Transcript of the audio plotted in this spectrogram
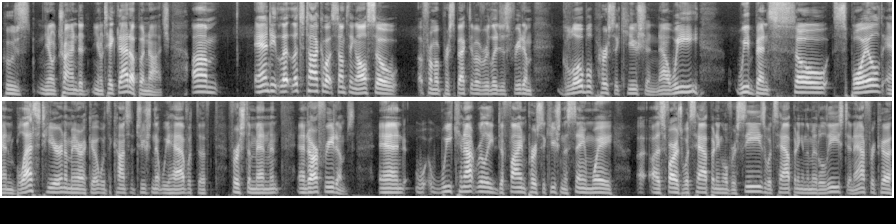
who's you know trying to you know take that up a notch. Um, Andy, let, let's talk about something also from a perspective of religious freedom: global persecution. Now we we've been so spoiled and blessed here in America with the Constitution that we have, with the First Amendment, and our freedoms. And w- we cannot really define persecution the same way uh, as far as what's happening overseas, what's happening in the Middle East, in Africa,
